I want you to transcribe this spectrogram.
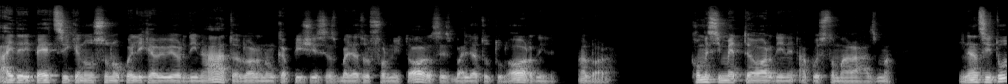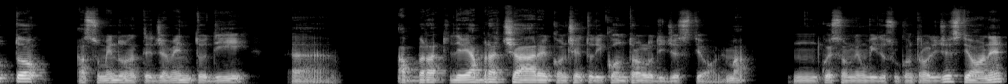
hai dei pezzi che non sono quelli che avevi ordinato, allora non capisci se ha sbagliato il fornitore o se hai sbagliato tu l'ordine. Allora, come si mette ordine a questo marasma? Innanzitutto assumendo un atteggiamento di uh, abbra- devi abbracciare il concetto di controllo di gestione, ma Mm, questo non è un video sul controllo di gestione,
